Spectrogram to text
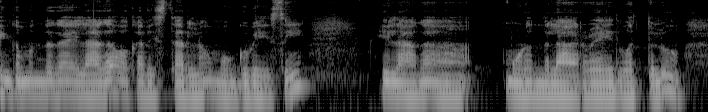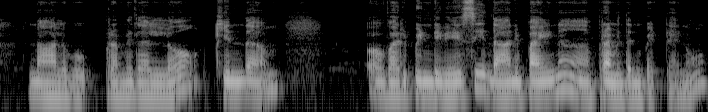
ఇంకా ముందుగా ఇలాగా ఒక విస్తరలో ముగ్గు వేసి ఇలాగా మూడు వందల అరవై ఐదు వత్తులు నాలుగు ప్రమిదల్లో కింద వరిపిండి వేసి దానిపైన ప్రమిదను పెట్టాను.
